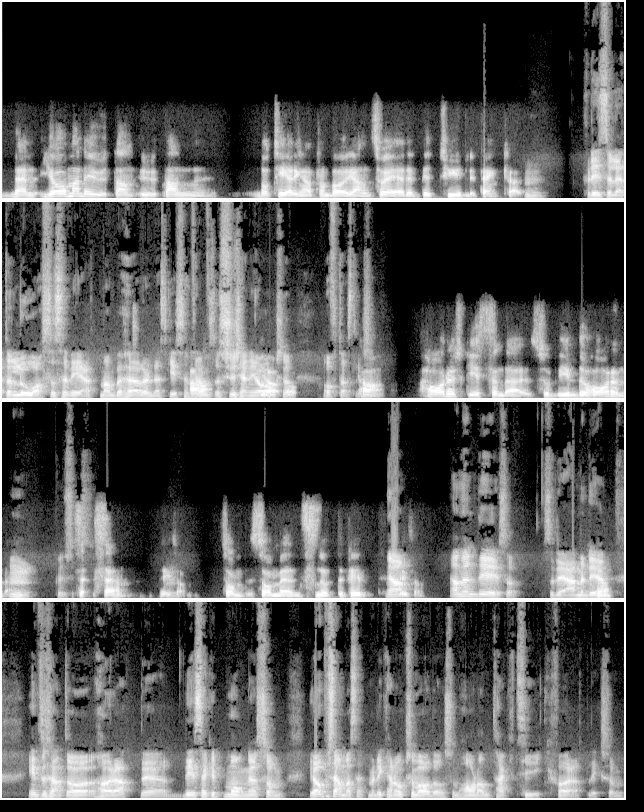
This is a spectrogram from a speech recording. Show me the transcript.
men gör man det utan, utan noteringar från början så är det betydligt enklare. Mm. För det är så lätt att låsa sig vid att man behöver den där skissen ja. Så känner jag också ja. oftast. Liksom. Ja. Har du skissen där så vill du ha den där. Mm, sen. Liksom. Mm. Som, som en snuttefilt. Ja. Liksom. ja, men det är så. Så det, ja, men det är intressant att höra att det, det, är säkert många som, jag på samma sätt, men det kan också vara de som har någon taktik för att liksom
